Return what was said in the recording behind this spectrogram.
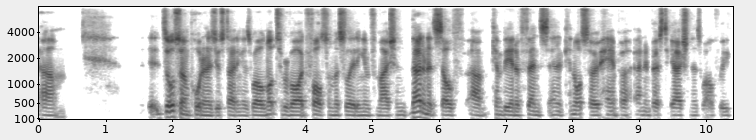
Um, it's also important, as you're stating as well, not to provide false or misleading information. That in itself um, can be an offence and it can also hamper an investigation as well if we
